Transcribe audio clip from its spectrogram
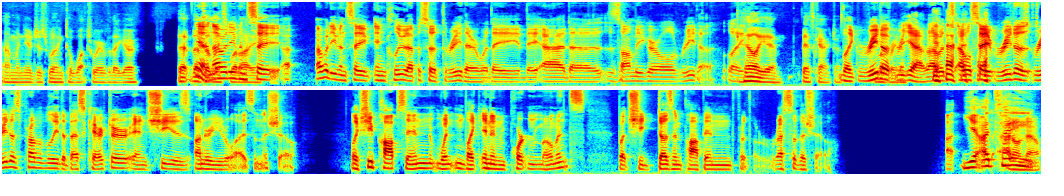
um and you're just willing to watch wherever they go that, that's yeah and i would even I, say I- would even say include episode three there where they they add uh zombie girl rita like hell yeah best character like Rita, Rita. yeah, I would I will say Rita Rita's probably the best character and she is underutilized in this show. Like she pops in when like in important moments, but she doesn't pop in for the rest of the show. Yeah i'd say I don't know.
